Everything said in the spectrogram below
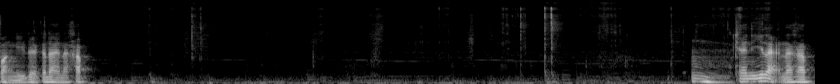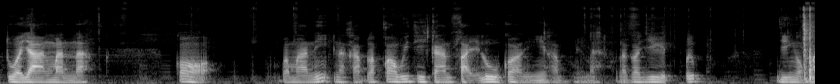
ฝั่งนี้ด้วยก็ได้นะครับ ค่นี้แหละนะครับ ตัวยางมันนะ ก็ประมาณนี้นะครับ แล้วก็วิธีการใส่ลูกก็อย่างนี้ครับเห็นไหมแล้วก็ยืดปุ๊บยิงออกไป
